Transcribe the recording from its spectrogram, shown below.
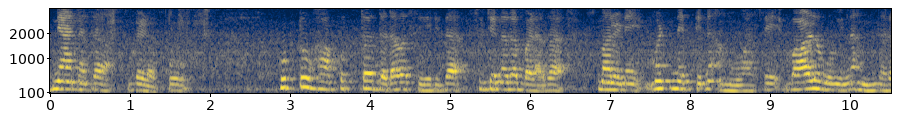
ಜ್ಞಾನದ ಬೆಳಕು. ಹುಟ್ಟು ಹಾಕುತ್ತ ದಡವ ಸೇರಿದ ಸುಜನರ ಬಳಗ, ಸ್ಮರಣೆ, ಮಣ್ಣೆತ್ತಿನ ಅಮಾವಾಸೆ, ಬಾಳು ಹೂವಿನ ಹಂದರ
